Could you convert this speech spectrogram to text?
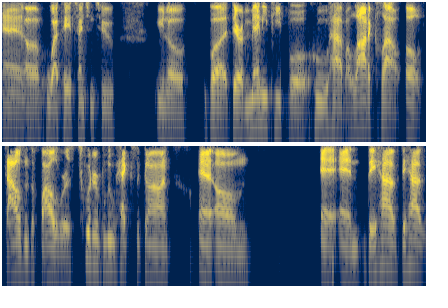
and uh, who I pay attention to. You know, but there are many people who have a lot of clout. Oh, thousands of followers, Twitter blue hexagon, and um, and, and they have they have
